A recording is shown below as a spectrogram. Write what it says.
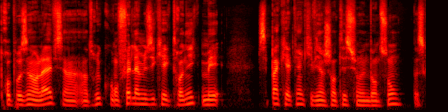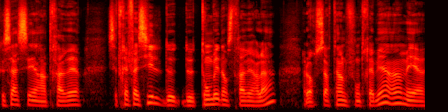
proposer en live, c'est un, truc où on fait de la musique électronique, mais c'est pas quelqu'un qui vient chanter sur une bande son parce que ça c'est un travers c'est très facile de, de, tomber dans ce travers là alors certains le font très bien hein, mais euh,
